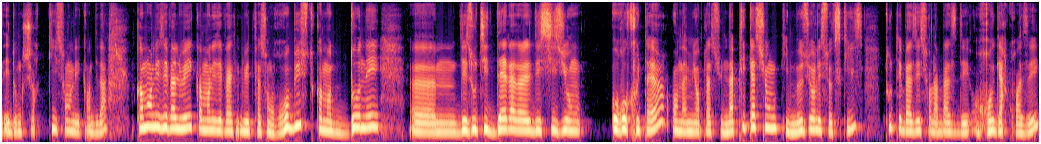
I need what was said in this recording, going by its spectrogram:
et donc sur qui sont les candidats, comment les évaluer, comment les évaluer de façon robuste, comment donner euh, des outils d'aide à la décision aux recruteurs. On a mis en place une application qui mesure les soft skills. Tout est basé sur la base des regards croisés,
